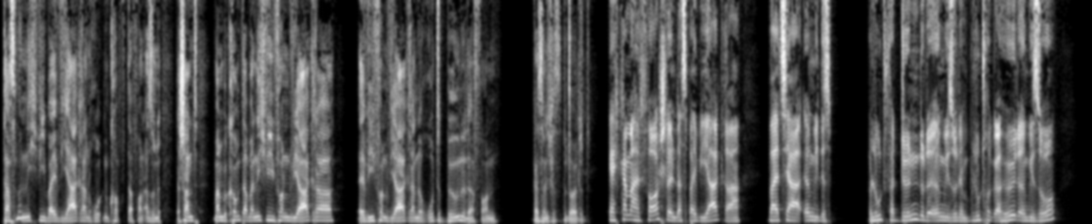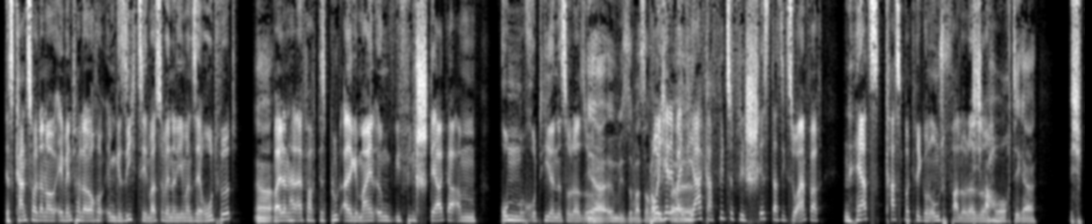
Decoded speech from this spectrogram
dass man nicht wie bei Viagra einen roten Kopf davon, also ne, da stand, man bekommt aber nicht wie von Viagra, äh, wie von Viagra eine rote Birne davon. Ich weiß noch nicht, was das bedeutet. Ja, ich kann mir halt vorstellen, dass bei Viagra, weil es ja irgendwie das Blut verdünnt oder irgendwie so den Blutdruck erhöht, irgendwie so, das kannst du halt dann auch eventuell auch im Gesicht sehen, weißt du, wenn dann jemand sehr rot wird, Ja, weil dann halt einfach das Blut allgemein irgendwie viel stärker am rumrotieren ist oder so. ja irgendwie sowas. Auf Bro, ich hätte bei Fall. Viagra viel zu viel Schiss, dass ich so einfach ein Herzkasper kriege und umfalle oder Ich so. auch, Digga. Ich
